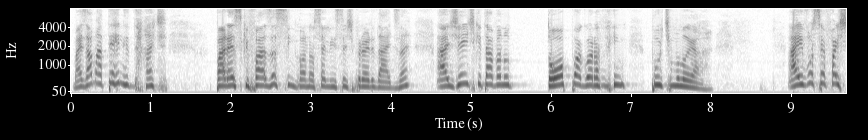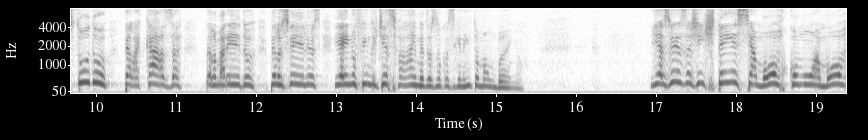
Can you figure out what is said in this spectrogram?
Mas a maternidade parece que faz assim com a nossa lista de prioridades, né? A gente que estava no topo agora vem para o último lugar. Aí você faz tudo pela casa, pelo marido, pelos filhos, e aí no fim do dia você fala: ai meu Deus, não consegui nem tomar um banho. E às vezes a gente tem esse amor como um amor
